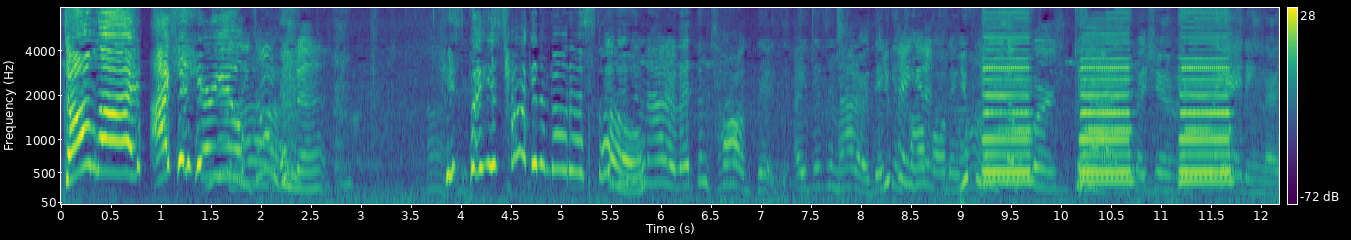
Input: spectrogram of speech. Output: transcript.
Don't lie. I can hear you. Don't do that. He's but he's talking about us It doesn't though. matter. Let them talk. They, it doesn't matter. They You can can't talk get all they you want. can get in for yeah, because you're infuriating like.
